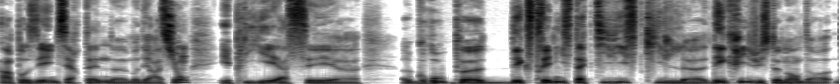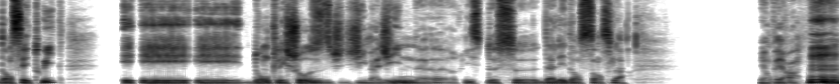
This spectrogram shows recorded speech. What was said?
imposer une certaine modération et plier à ces groupes d'extrémistes activistes qu'il décrit justement dans, ses tweets. Et, donc les choses, j'imagine, risquent d'aller dans ce sens-là. Et on verra. Mmh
